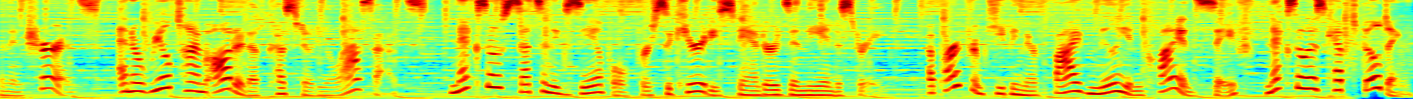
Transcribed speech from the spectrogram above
in insurance, and a real time audit of custodial assets, Nexo sets an example for security standards in the industry. Apart from keeping their 5 million clients safe, Nexo has kept building.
